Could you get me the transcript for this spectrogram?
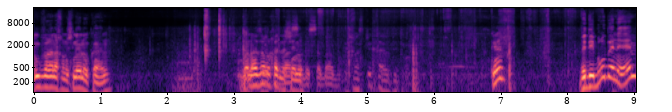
אם כבר אנחנו שנינו כאן, בוא נעזור אחד לשני. יש מספיק חיות לתרום. כן. ודיברו ביניהם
